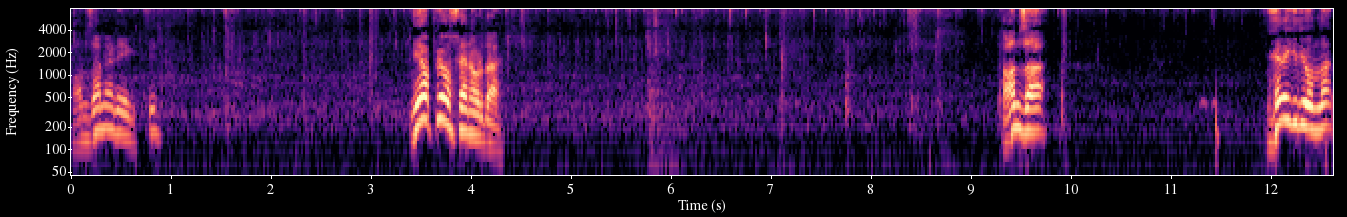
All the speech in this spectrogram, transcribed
Hamza nereye gitti? Ne yapıyorsun sen orada? Hamza. Nereye gidiyorsun lan?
